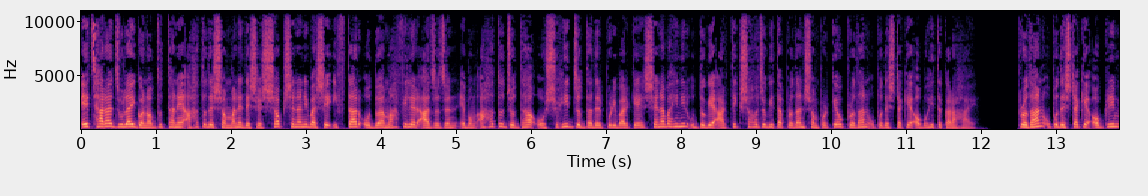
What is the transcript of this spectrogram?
এছাড়া জুলাই গণঅভ্যুত্থানে আহতদের সম্মানে দেশের সব সেনানিবাসে ইফতার ও দোয়া মাহফিলের আয়োজন এবং আহত যোদ্ধা ও শহীদ যোদ্ধাদের পরিবারকে সেনাবাহিনীর উদ্যোগে আর্থিক সহযোগিতা প্রদান সম্পর্কেও প্রধান উপদেষ্টাকে অবহিত করা হয়। প্রধান উপদেষ্টাকে অগ্রিম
